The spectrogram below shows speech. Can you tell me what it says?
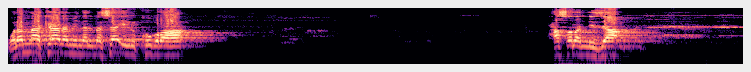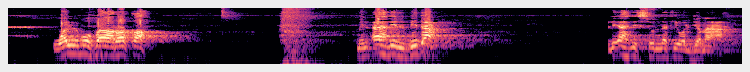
ولما كان من المسائل الكبرى حصل النزاع والمفارقة من أهل البدع لأهل السنة والجماعة.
